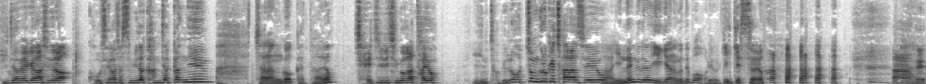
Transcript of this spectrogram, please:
기자회견 하시느라 고생하셨습니다, 강 작가님. 잘한 것 같아요? 재질이신 것 같아요. 인터뷰를 어쩜 그렇게 잘하세요? 아, 있는 그대로 얘기하는 건데 뭐 어려울 게 있겠어요? 아, 그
